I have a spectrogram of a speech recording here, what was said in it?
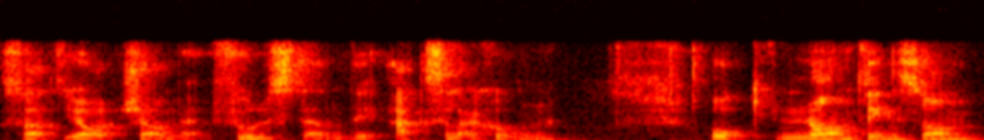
så att jag kör med fullständig acceleration. Och någonting som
